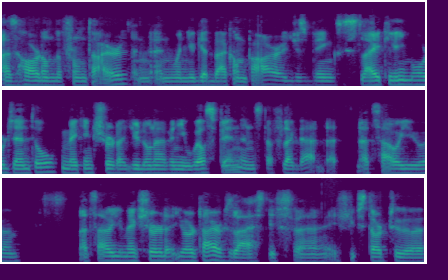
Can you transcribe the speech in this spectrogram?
as hard on the front tires. And, and when you get back on power, just being slightly more gentle, making sure that you don't have any wheel spin and stuff like that. That that's how you um, that's how you make sure that your tires last. If uh, if you start to uh,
